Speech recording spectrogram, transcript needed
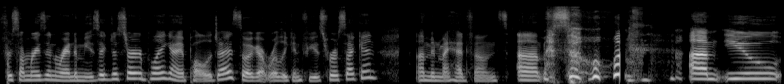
For some reason, random music just started playing. I apologize. So I got really confused for a second. Um, in my headphones. Um, so um, you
